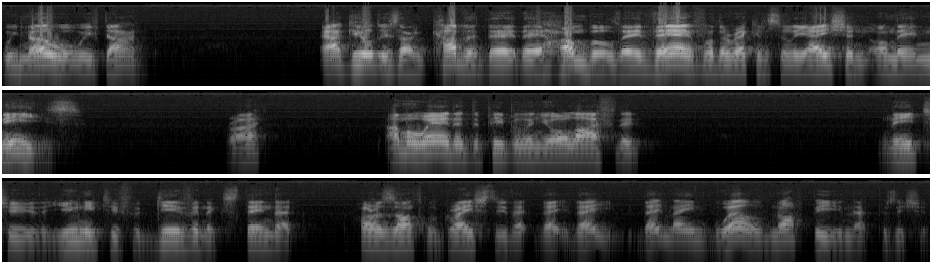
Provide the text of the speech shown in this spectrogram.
We know what we've done. Our guilt is uncovered. They're, they're humble. They're there for the reconciliation on their knees. Right? I'm aware that the people in your life that need to, that you need to forgive and extend that horizontal grace to, that they, they, they may well not be in that position.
